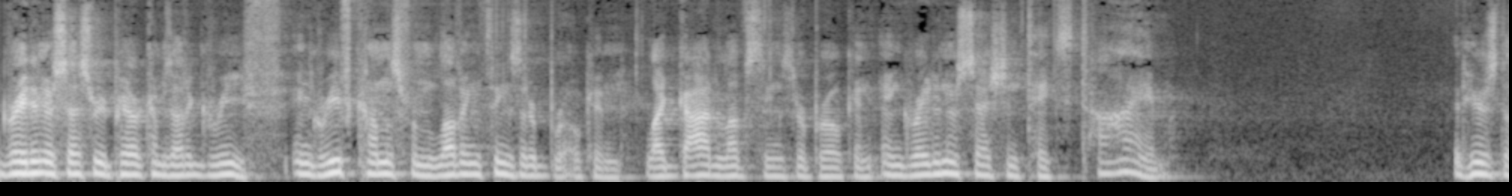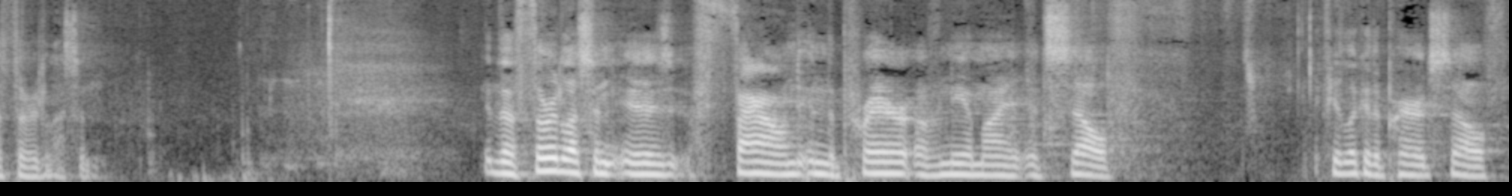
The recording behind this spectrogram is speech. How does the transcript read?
Great intercessory prayer comes out of grief, and grief comes from loving things that are broken, like God loves things that are broken. And great intercession takes time. And here's the third lesson the third lesson is found in the prayer of Nehemiah itself. If you look at the prayer itself,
